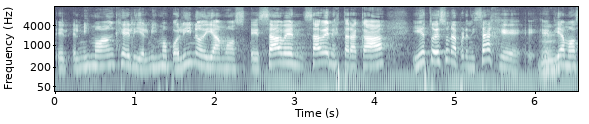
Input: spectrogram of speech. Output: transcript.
El, el mismo Ángel y el mismo Polino, digamos, eh, saben, saben estar acá. Y esto es un aprendizaje, eh, eh, Mm. digamos,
